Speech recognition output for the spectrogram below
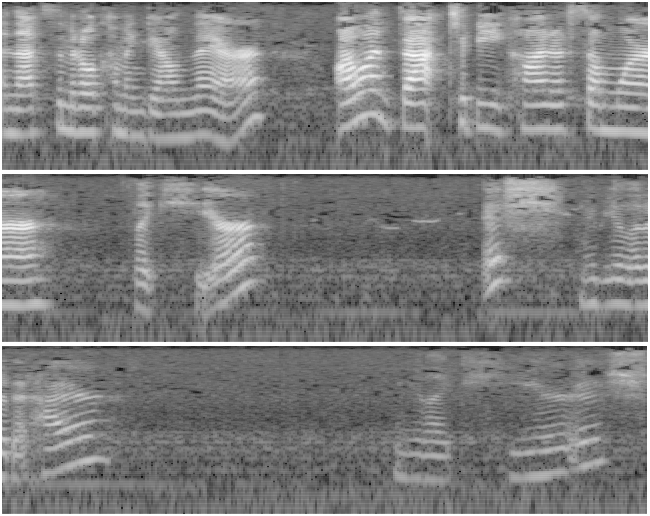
and that's the middle coming down there, I want that to be kind of somewhere like here ish, maybe a little bit higher, maybe like here ish.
